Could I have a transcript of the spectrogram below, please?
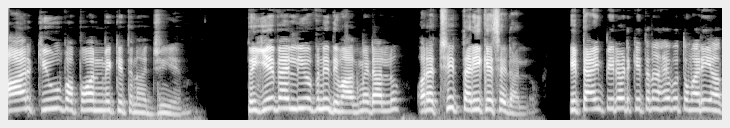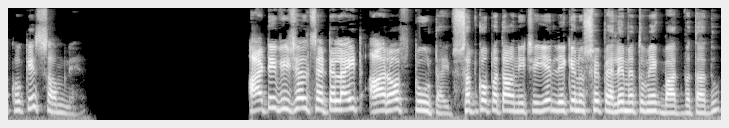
R cube upon में कितना? जी एम तो ये वैल्यू अपने दिमाग में डाल लो और अच्छी तरीके से डाल लो कि टाइम पीरियड कितना है, वो तुम्हारी आँखों के सामने है। Artificial satellite are of two type सबको पता होनी चाहिए, लेकिन उससे पहले मैं तुम्हें एक बात बता दूँ,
